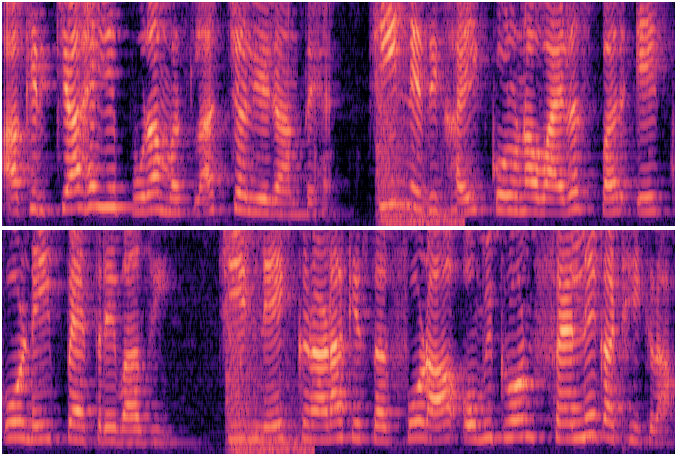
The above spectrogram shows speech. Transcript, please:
आखिर क्या है ये पूरा मसला, चलिए जानते हैं। चीन ने दिखाई कोरोना वायरस पर एक और नई पैतरेबाजी। चीन ने कनाडा के सर फोड़ा, ओमिक्रॉन फैलने का ठीकरा।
